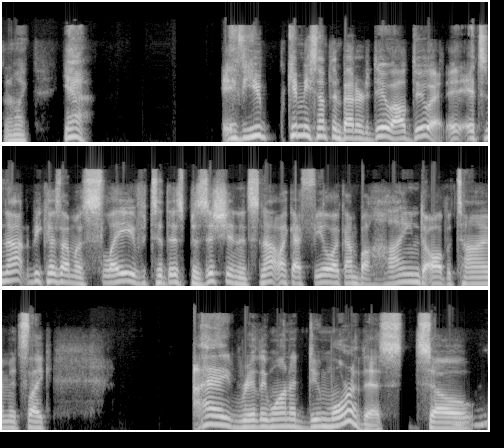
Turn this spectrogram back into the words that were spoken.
and I'm like, "Yeah." If you give me something better to do, I'll do it. it. It's not because I'm a slave to this position. It's not like I feel like I'm behind all the time. It's like I really want to do more of this. So, mm-hmm.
